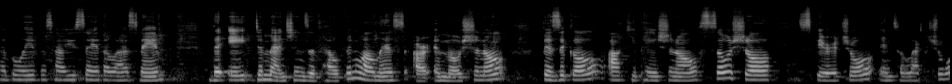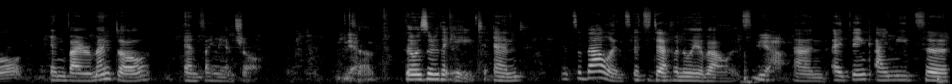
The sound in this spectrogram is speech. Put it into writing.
I believe is how you say the last name, the eight dimensions of health and wellness are emotional, physical, occupational, social, spiritual, intellectual, environmental, and financial. Yeah. So those are the eight. And it's a balance. It's definitely a balance. Yeah. And I think I need to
